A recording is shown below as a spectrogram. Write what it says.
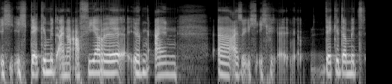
ich, ich decke mit einer Affäre irgendein, äh, also ich, ich äh, decke damit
